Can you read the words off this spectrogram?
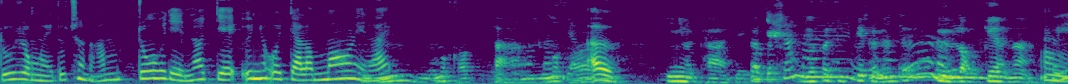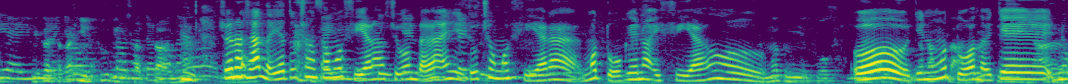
chú rồng này tôi chẳng làm chú thì nó chê ưu nhu cha là mò này ừ, đấy. ừ, nó có xả nó có ừ nó mà xả nó mà ừ chỉ có chỉ có chỉ chỉ kia chỉ có nó sáng tới tôi trong xong một phía nó chú ông anh thì tôi trong một phía là một tổ cái nó phía mất tuổi ờ chỉ nó một tổ nữa chứ nó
